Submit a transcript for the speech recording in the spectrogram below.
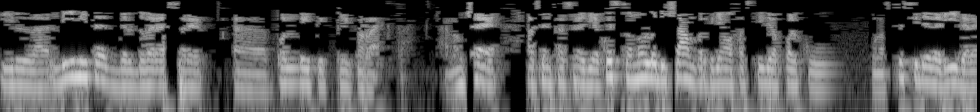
il limite del dover essere uh, politically correct cioè, non c'è la sensazione di dire questo non lo diciamo perché diamo fastidio a qualcuno. Se si deve ridere,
